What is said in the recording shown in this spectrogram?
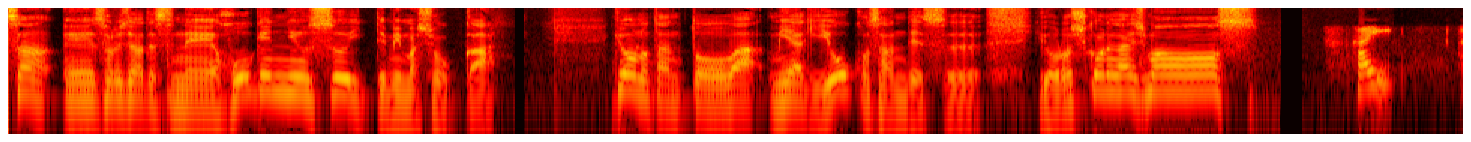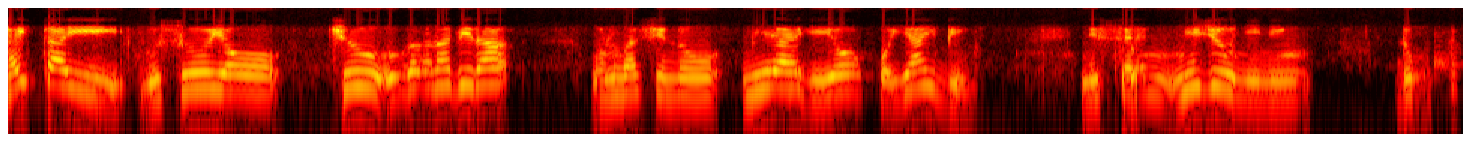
さあ、えー、それじゃあですね、方言ニュースいってみましょうか。今日の担当は宮城陽子さんです。よろしくお願いします。はい。はい、たい、ぐすうよう、中うがなびら、うるま市の宮城陽子やいびん、2022年6月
